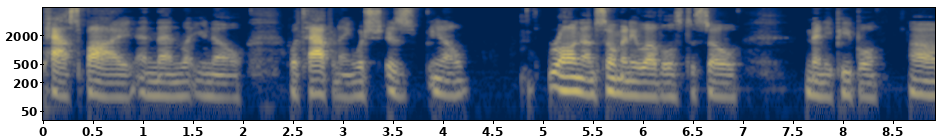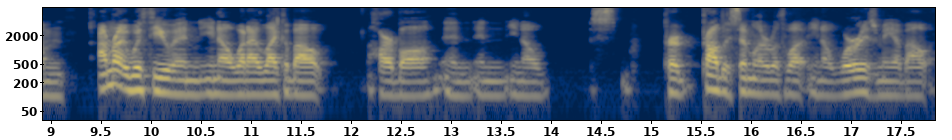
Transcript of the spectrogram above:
pass by and then let you know what's happening, which is, you know, wrong on so many levels to so many people. Um, I'm right with you in, you know, what I like about Harbaugh, and and you know, per, probably similar with what you know worries me about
